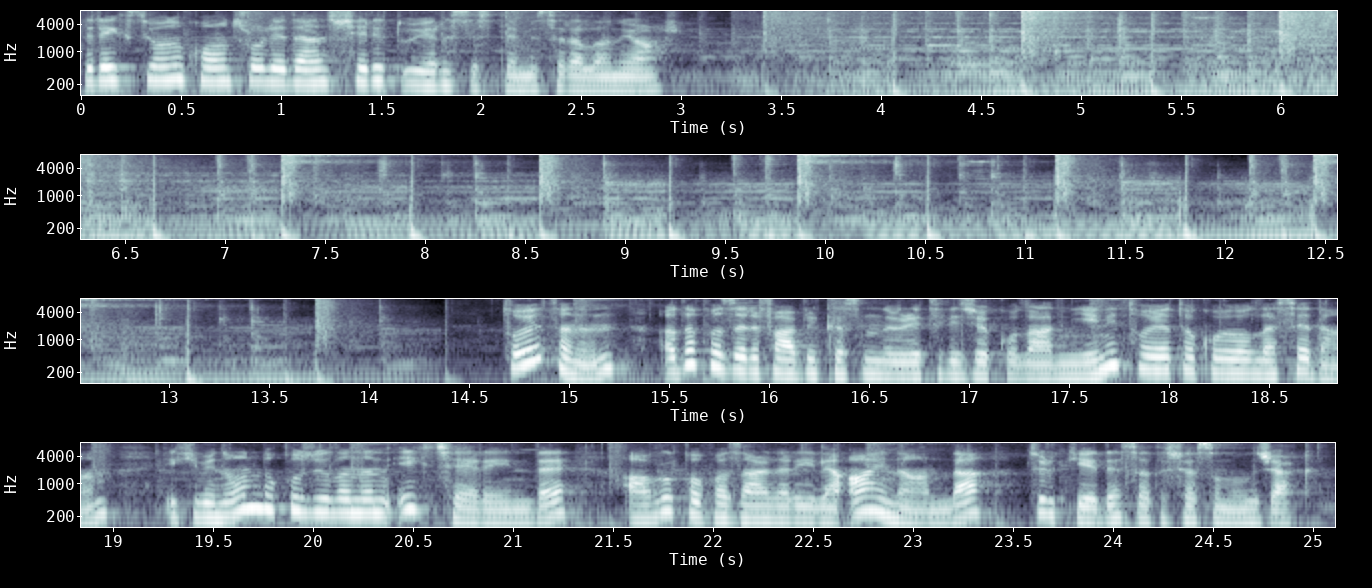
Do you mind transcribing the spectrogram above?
direksiyonu kontrol eden şerit uyarı sistemi sıralanıyor. Toyota'nın Adapazarı fabrikasında üretilecek olan yeni Toyota Corolla sedan, 2019 yılının ilk çeyreğinde Avrupa pazarları ile aynı anda Türkiye'de satışa sunulacak.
